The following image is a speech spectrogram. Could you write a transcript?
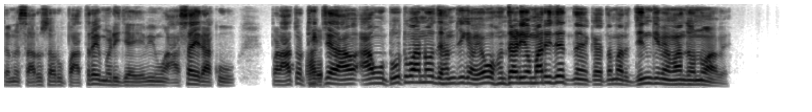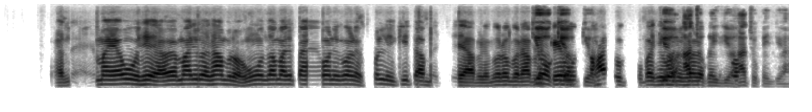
તમને સારું સારું પાત્ર મળી જાય એવી હું આશાય રાખું. પણ આ તો ઠીક છે આ હું તૂટવાનો જ સમજી ગયા એવો હંધાડીઓ મારી દેત ને કે તમારી જિંદગીમાં વાંધો ન આવે. એમાં એવું છે હવે મારી પાસે સાંભળો હું તમારી પાસે ઓની કોણે ખુલ્લી કિતાબ છે આપણે બરોબર? આપણે કેવું કયો. સાચું પછી સાચું કહી દો સાચું કહી દો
